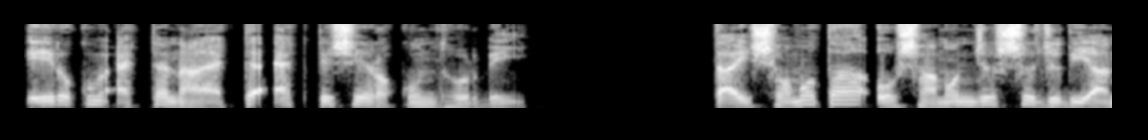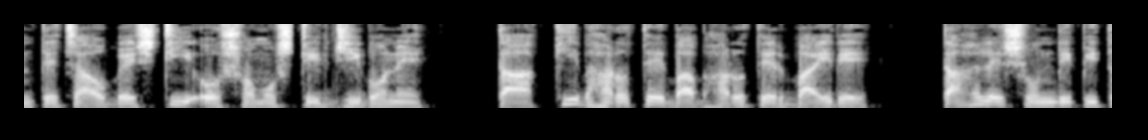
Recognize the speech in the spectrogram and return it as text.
এরকম একটা না একটা এক পেশে রকম ধরবেই। তাই সমতা ও সামঞ্জস্য যদি আনতে চাও বেষ্টি ও সমষ্টির জীবনে, তা কি ভারতে বা ভারতের বাইরে, তাহলে সন্দীপিত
